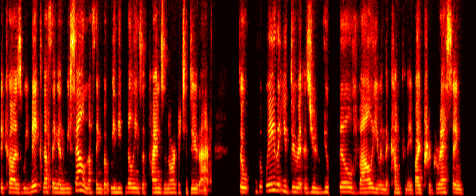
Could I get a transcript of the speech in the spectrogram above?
because we make nothing and we sell nothing, but we need millions of pounds in order to do that. So the way that you do it is you you build value in the company by progressing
